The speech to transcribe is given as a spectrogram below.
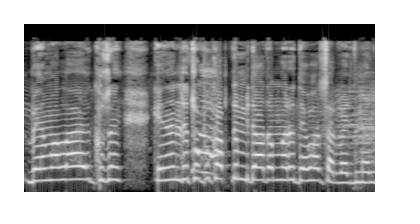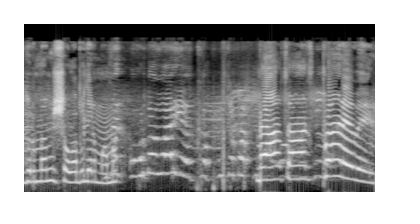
Ben vallahi kuzen genelde topu kaptım bir de adamlara dev hasar verdim öldürmemiş olabilirim ama. Ben orada var ya kapıyı kapatmış. Ben sana para ver.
